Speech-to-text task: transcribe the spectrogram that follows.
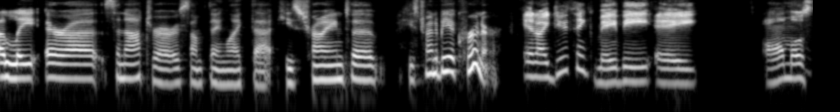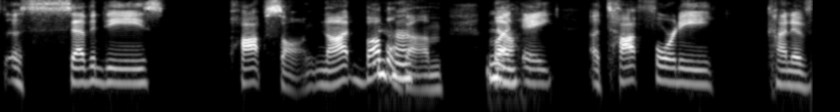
a late era Sinatra or something like that. He's trying to he's trying to be a crooner. And I do think maybe a almost a 70s pop song, not uh-huh. bubblegum, No, but a a top 40 kind of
